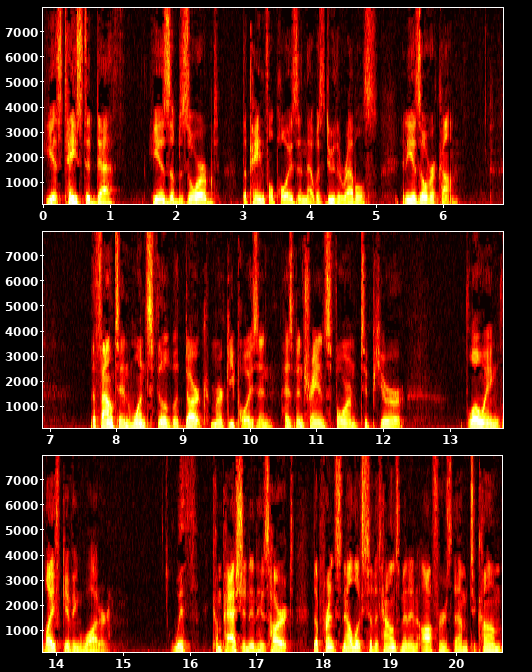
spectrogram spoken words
He has tasted death, he has absorbed the painful poison that was due the rebels, and he has overcome. The fountain, once filled with dark, murky poison, has been transformed to pure, flowing, life giving water. With compassion in his heart, the prince now looks to the townsmen and offers them to come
